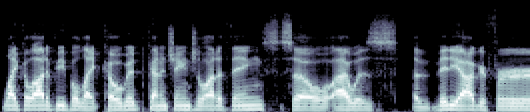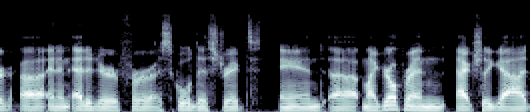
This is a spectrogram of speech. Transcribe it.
Like a lot of people, like COVID kind of changed a lot of things. So I was a videographer uh, and an editor for a school district, and uh, my girlfriend actually got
